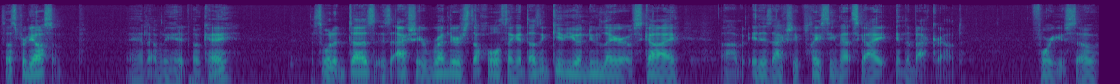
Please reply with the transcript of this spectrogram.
So that's pretty awesome. And I'm going to hit OK. So what it does is actually renders the whole thing. It doesn't give you a new layer of sky. Um, it is actually placing that sky in the background for you. So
